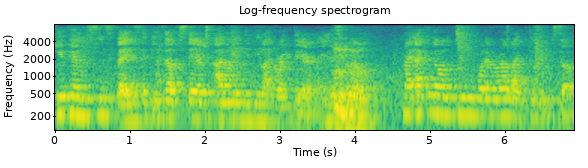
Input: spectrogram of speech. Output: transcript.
give him some space. If he's upstairs, I don't need to be like right there in his Mhm. room. Like I can go do whatever I like to do. So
